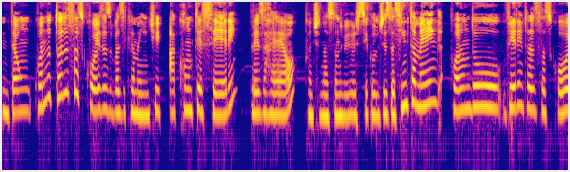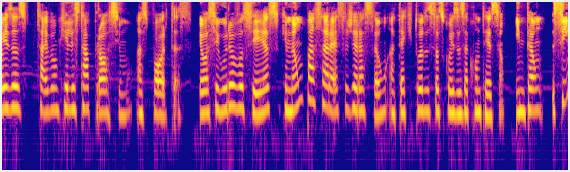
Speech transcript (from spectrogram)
Então, quando todas essas coisas basicamente acontecerem para Israel, continuação do versículo diz assim também, quando virem todas essas coisas, saibam que ele está próximo às portas. Eu asseguro a vocês que não passará essa geração até que todas essas coisas aconteçam. Então, sim,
